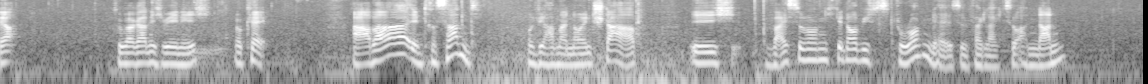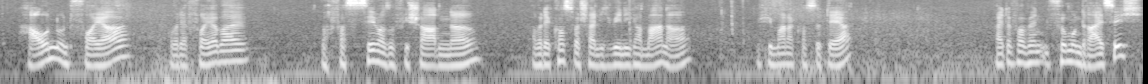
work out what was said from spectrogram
Ja. Sogar gar nicht wenig. Okay. Aber interessant. Und wir haben einen neuen Stab. Ich weiß noch nicht genau, wie strong der ist im Vergleich zu anderen. Hauen und Feuer. Aber der Feuerball macht fast zehnmal so viel Schaden, ne? Aber der kostet wahrscheinlich weniger Mana. Wie viel Mana kostet der? Weiterverwenden 35.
